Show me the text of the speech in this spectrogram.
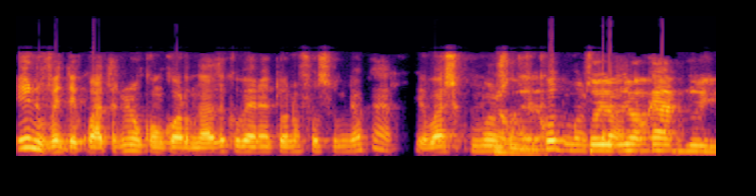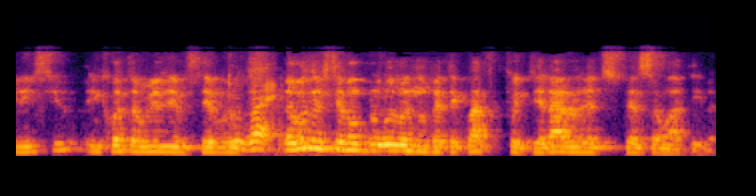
Em 94 eu não concordo nada que o Benetton não fosse o melhor carro. Eu acho que ficou demonstrado. Foi o melhor carro no início, enquanto a Williams teve. A Williams teve um problema em 94 que foi tirar-lhe a suspensão ativa.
